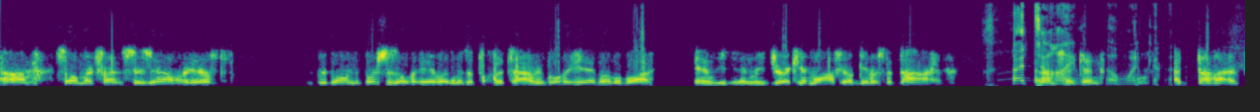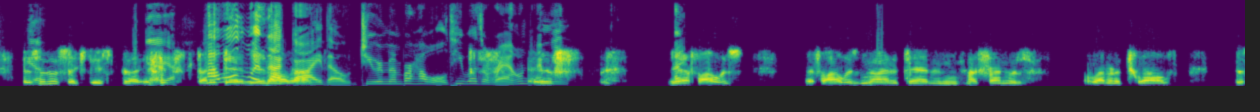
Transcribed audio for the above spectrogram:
Um, so my friend says, you know, we're going to the bushes over here with him. It's a part of town. We go over here, blah blah blah, and we and we jerk him off. He'll give us a dime. A dime. Thinking, Oh my god. a dime. This Yeah. is the '60s, right? Yeah, yeah. How old was that guy though? Do you remember how old he was around? I mean, yeah, if I was if I was nine or ten and my friend was eleven or twelve, this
